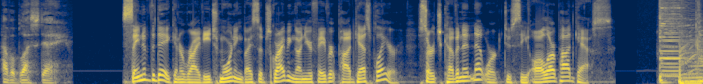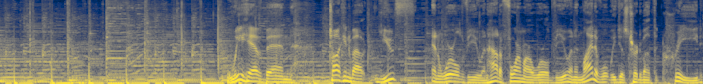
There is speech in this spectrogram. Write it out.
Have a blessed day. Saint of the Day can arrive each morning by subscribing on your favorite podcast player. Search Covenant Network to see all our podcasts. We have been talking about youth and worldview and how to form our worldview. And in light of what we just heard about the creed,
